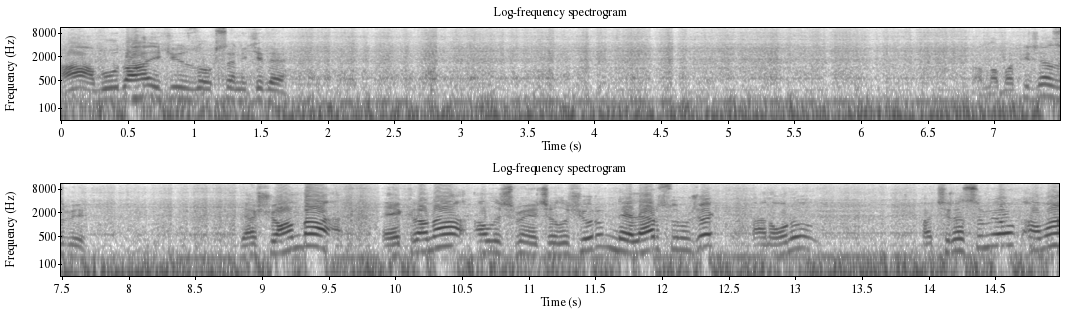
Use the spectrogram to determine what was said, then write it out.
Ha bu daha 292'de. Valla bakacağız bir. Ya şu anda ekrana alışmaya çalışıyorum. Neler sunacak? Hani onu kaçırasım yok ama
